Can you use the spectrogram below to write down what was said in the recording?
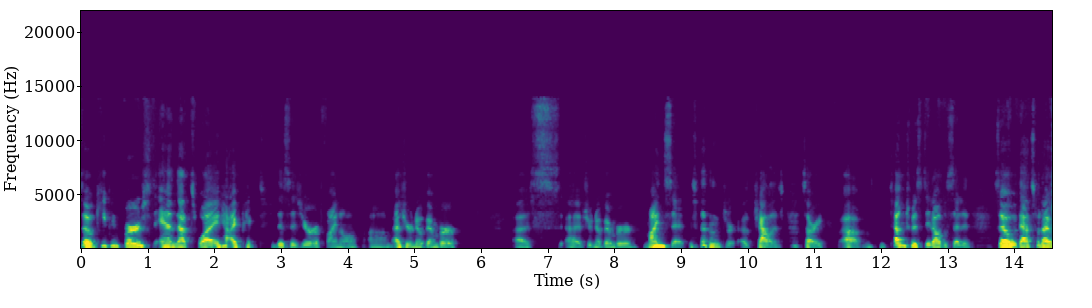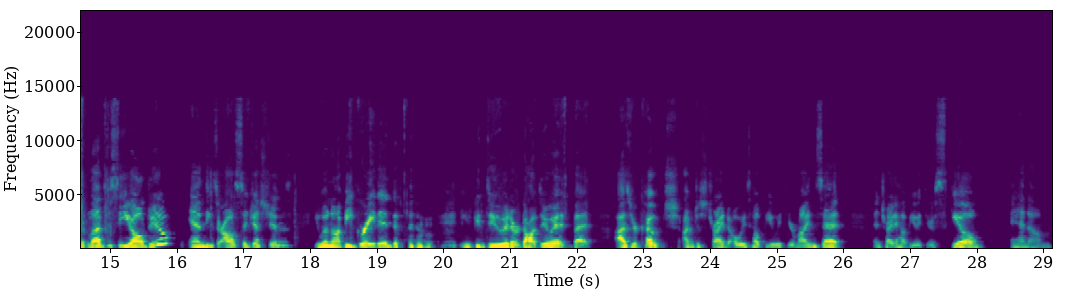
So keeping first, and that's why I picked this as your final, um, as your November, uh, as your November mindset uh, challenge. Sorry, um, tongue twisted all of a sudden. So that's what I would love to see you all do, and these are all suggestions you will not be graded. you can do it or not do it, but as your coach, I'm just trying to always help you with your mindset and trying to help you with your skill and um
